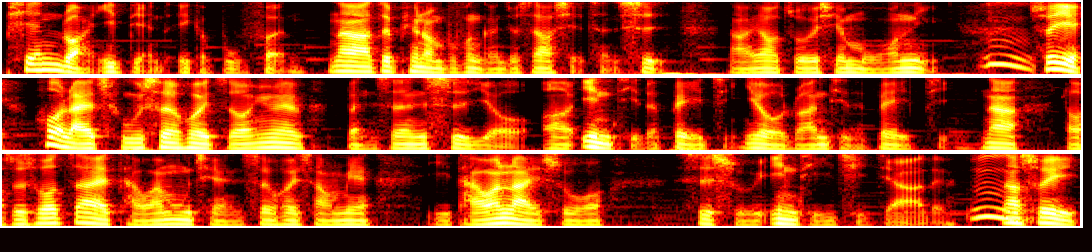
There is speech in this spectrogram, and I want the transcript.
偏软一点的一个部分。那这偏软部分可能就是要写程式，然后要做一些模拟。嗯，所以后来出社会之后，因为本身是有呃硬体的背景，又有软体的背景。那老实说，在台湾目前社会上面，以台湾来说。是属于硬体起家的，嗯，那所以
